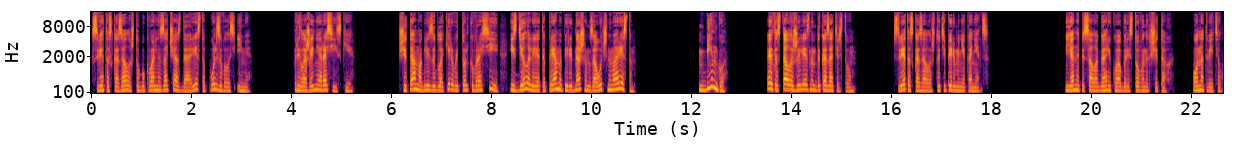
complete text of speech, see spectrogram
Света сказала, что буквально за час до ареста пользовалась ими. Приложения российские. Счета могли заблокировать только в России и сделали это прямо перед нашим заочным арестом. Бинго! Это стало железным доказательством. Света сказала, что теперь мне конец. Я написала Гарику об арестованных счетах. Он ответил.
